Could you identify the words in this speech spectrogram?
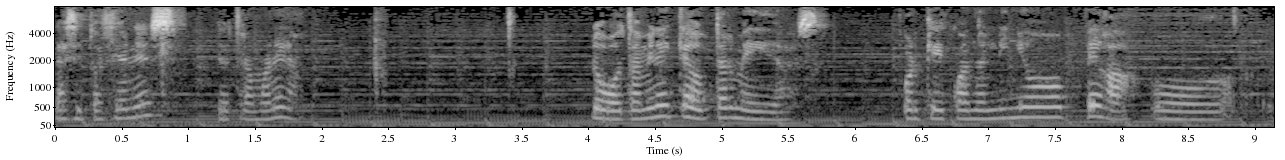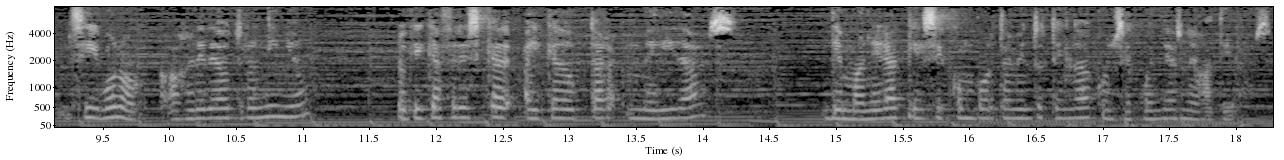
las situaciones de otra manera. Luego también hay que adoptar medidas, porque cuando el niño pega o sí, bueno, agrede a otro niño, lo que hay que hacer es que hay que adoptar medidas de manera que ese comportamiento tenga consecuencias negativas.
